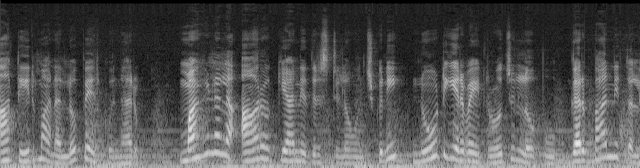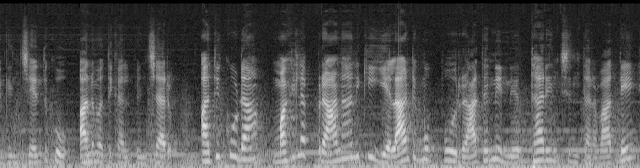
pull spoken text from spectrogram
ఆ తీర్మానంలో పేర్కొన్నారు. మహిళల ఆరోగ్యాన్ని దృష్టిలో ఉంచుకుని నూట ఇరవై రోజుల్లోపు గర్భాన్ని తొలగించేందుకు అనుమతి కల్పించారు. అది కూడా మహిళ ప్రాణానికి ఎలాంటి ముప్పు రాదని నిర్ధారించిన తర్వాతే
